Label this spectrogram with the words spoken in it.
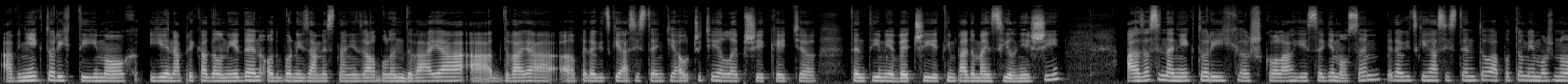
a v niektorých týmoch je napríklad len jeden odborný zamestnanec alebo len dvaja a dvaja e, pedagogickí asistenti a určite je lepšie, keď e, ten tým je väčší, je tým pádom aj silnejší. A zase na niektorých e, školách je 7-8 pedagogických asistentov a potom je možno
